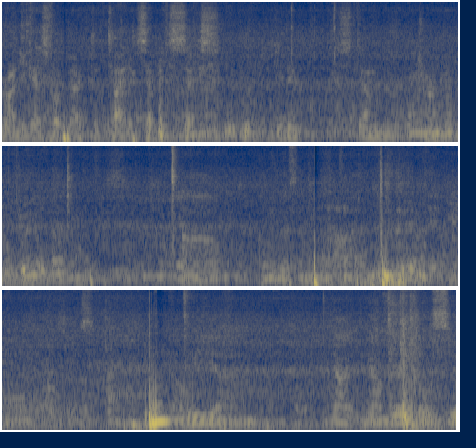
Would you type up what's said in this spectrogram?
run you guys fought back to tied at 76. What- what Do you think stemmed or turned it over at that point? I mean, listen, uh, you know, we um, got, got very close to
